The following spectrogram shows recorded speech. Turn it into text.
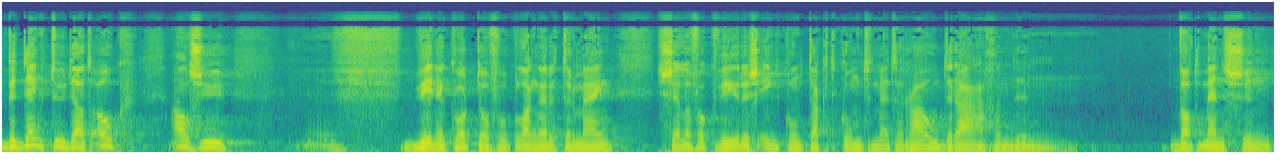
Bedenkt u dat ook als u eh, binnenkort of op langere termijn zelf ook weer eens in contact komt met rouwdragenden. Wat mensen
